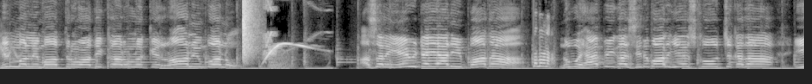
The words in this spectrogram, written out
మిమ్మల్ని మాత్రం అధికారంలోకి రానివ్వను. అసలు ఏమిటయ్యా నీ బాధ? నువ్వు హ్యాపీగా సినిమాలు చేసుకోవచ్చు కదా. ఈ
